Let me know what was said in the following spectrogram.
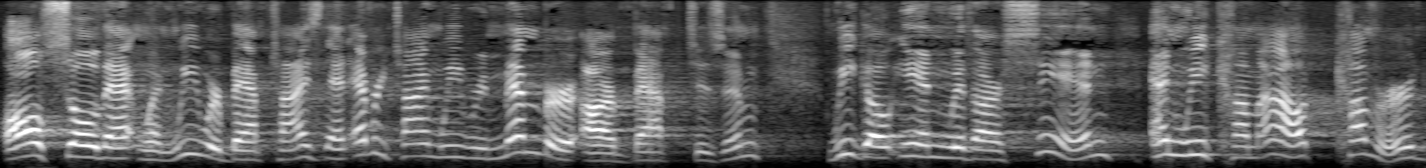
Also, that when we were baptized, that every time we remember our baptism, we go in with our sin and we come out covered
